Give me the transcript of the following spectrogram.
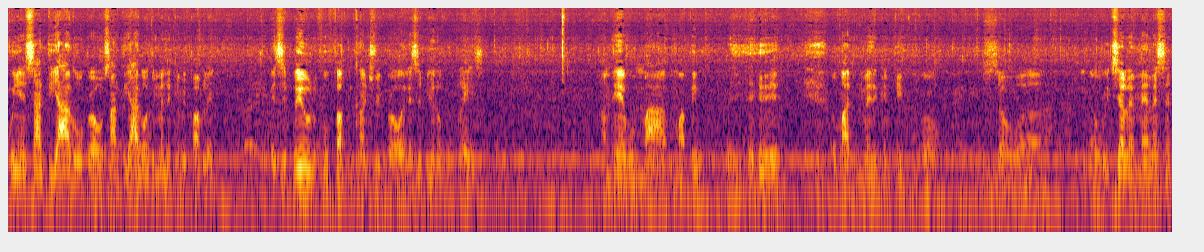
we in Santiago, bro, Santiago, Dominican Republic. It's a beautiful fucking country, bro, and it's a beautiful place. I'm here with my with my people, with my Dominican people, bro. So uh, you know, we chilling, man. Listen,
